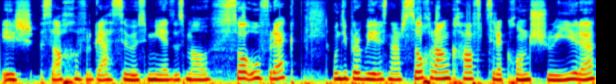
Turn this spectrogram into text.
ist Sachen vergessen, weil es mich jedes Mal so aufregt. Und ich probiere es dann so krankhaft zu rekonstruieren.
